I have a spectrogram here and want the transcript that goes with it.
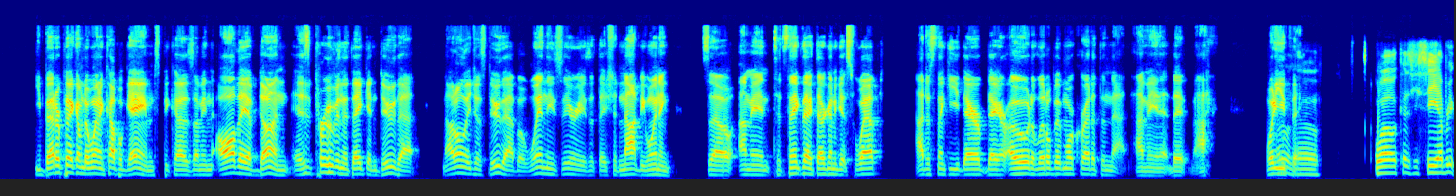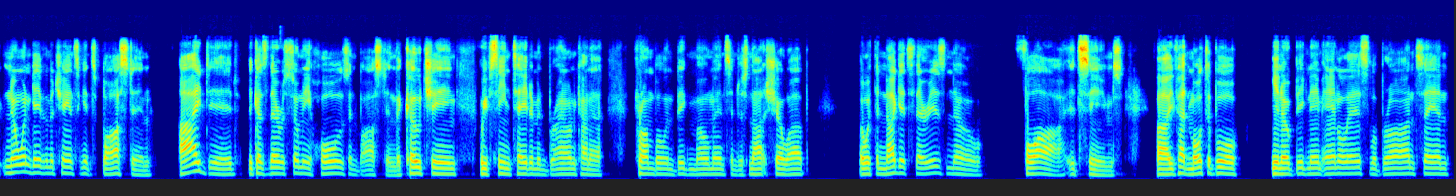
You better pick them to win a couple games because I mean all they have done is proven that they can do that. Not only just do that, but win these series that they should not be winning. So I mean to think that they're going to get swept, I just think he, they're they are owed a little bit more credit than that. I mean they. I, what do you think? Know. Well, because you see, every no one gave them a chance against Boston. I did because there was so many holes in Boston. The coaching, we've seen Tatum and Brown kind of crumble in big moments and just not show up. But with the Nuggets, there is no flaw, it seems. Uh, you've had multiple, you know, big name analysts, LeBron saying,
